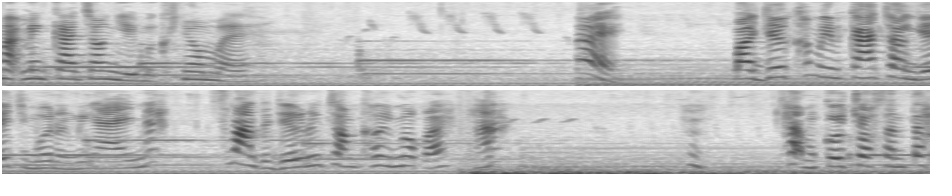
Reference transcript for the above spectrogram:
ម៉ាក់មានការចង់និយាយមួយខ្ញុំហ៎ហេបើយើងគ្មានការចង់និយាយជាមួយនឹងនាងឯងណាស្មានតែយើងនឹងចង់ឃើញមុខហ៎ហ៎ហឹមឆាប់អង្គុយចុះសិនតើ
